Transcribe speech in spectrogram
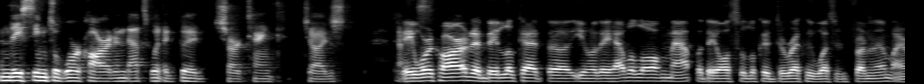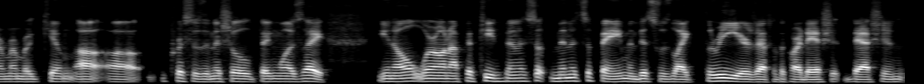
And they seem to work hard, and that's what a good Shark Tank judge. Does. They work hard, and they look at the. You know, they have a long map, but they also look at directly what's in front of them. I remember Kim, uh, uh, Kris's initial thing was, "Hey." you know, we're on our 15 minutes of, minutes of fame, and this was like three years after the Kardashian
